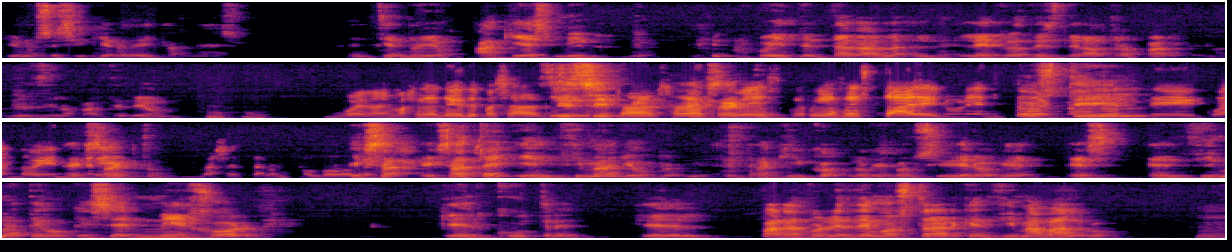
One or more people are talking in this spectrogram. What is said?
yo no sé si quiero dedicarme a eso. Entiendo yo. Aquí es mi, voy a intentar leerlo desde la otra parte, desde la parte de hombre. Bueno, imagínate que te pasa a ti, sí, estás al revés. Querrías estar en un entorno donde cuando entres vas a estar un poco... Exacto, y encima yo aquí lo que considero que es, encima tengo que ser mejor que el cutre, que el, para poder demostrar que encima valgo. Hmm.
